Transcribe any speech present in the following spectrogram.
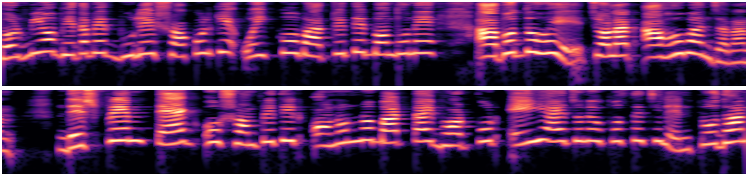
ধর্মীয় ভেদাভেদ ভুলে সকলকে ঐক্য ও ভ্রাতৃত্বের বন্ধনে আবদ্ধ হয়ে চলার আহ্বান জানান। দেশপ্রেম, ত্যাগ ও সম্প্রীতির অনন্য বার্তায় ভরপুর এই আয়োজনে উপস্থিত ছিলেন প্রধান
